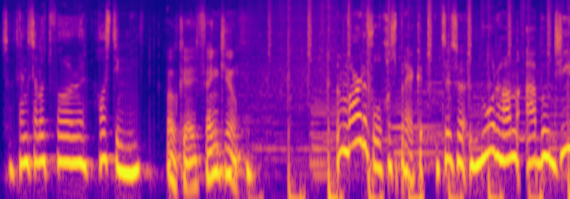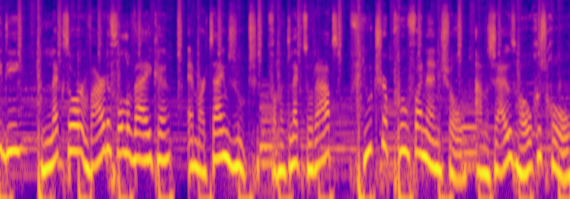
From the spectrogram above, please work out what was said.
So thanks a lot for hosting me. Okay, thank you. Een waardevol gesprek tussen Noorhan Aboujidi, lector Waardevolle Wijken, en Martijn Zoet van het lectoraat Future Proof Financial aan Zuid Hogeschool.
